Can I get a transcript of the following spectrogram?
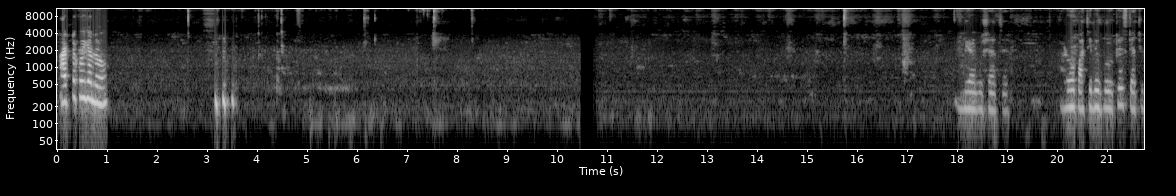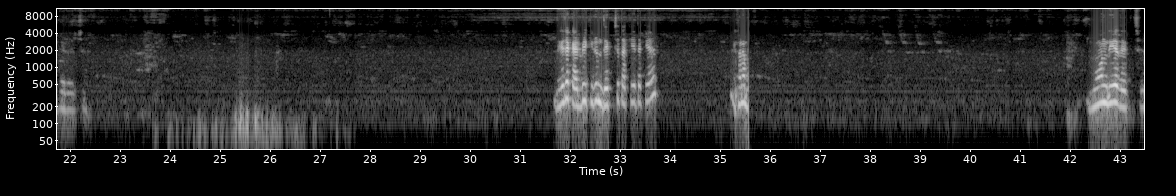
আরেকটা কই গেল? বিয়ার বসে আছে। আরও পাঁচিলের উপর উঠে স্ট্যাচু হয়ে রয়েছে। দেখে যে ক্যাডবেরি কিরম দেখছে, তাকিয়ে তাকিয়ে? এখানে মন দিয়ে দেখছে।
